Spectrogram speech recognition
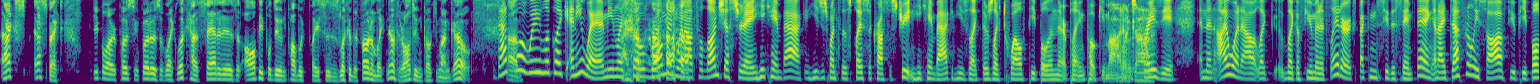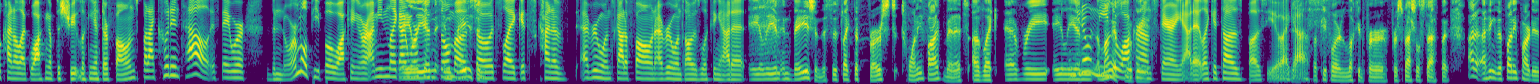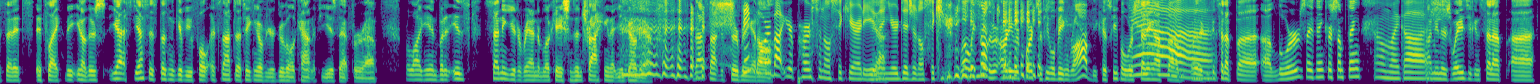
aspect. People are posting photos of like, look how sad it is that all people do in public places is look at their phone. I'm like, no, they're all doing Pokemon Go. That's um, what we look like anyway. I mean, like, so Roman went out to lunch yesterday and he came back and he just went to this place across the street and he came back and he's like, there's like 12 people in there playing Pokemon. Oh my it was God. crazy. And then I went out like, like a few minutes later expecting to see the same thing. And I definitely saw a few people kind of like walking up the street looking at their phones, but I couldn't tell if they were the normal people walking or, I mean, like, I work in Alien Soma, invasion. so it's like, it's kind of, everyone's got a phone, everyone's always looking at it. Alien invasion. This is like the first 25 minutes of like every alien. You don't need Among to Us walk movie. around staring at it. Like it does buzz you, I guess. but people are looking for for special stuff. But I, don't- I think the funny part is that it's it's like the you know there's yes yes it doesn't give you full. It's not uh, taking over your Google account if you use that for uh, for logging in, but it is sending you to random locations and tracking that you go there. That's not disturbing Think at all. Think more about your personal security Yeah. than your digital security. well, we saw this were already reports of people being robbed because people were setting up. Whether you Yeah. can set up uh, uh, lures, I think, or something. Oh my gosh. I mean, there's ways you can set up. Uh,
